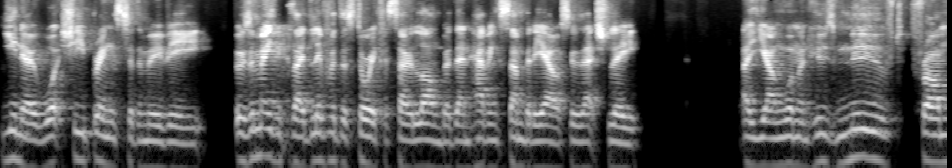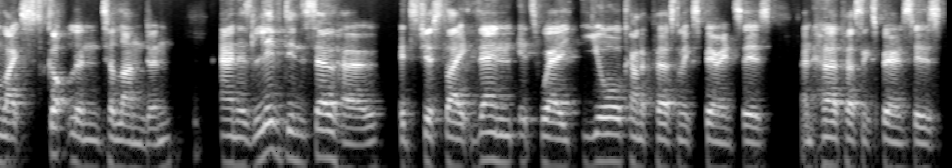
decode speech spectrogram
you know, what she brings to the movie, it was amazing because I'd lived with the story for so long, but then having somebody else who was actually a young woman who's moved from like Scotland to London and has lived in Soho, it's just like then it's where your kind of personal experiences and her personal experiences,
